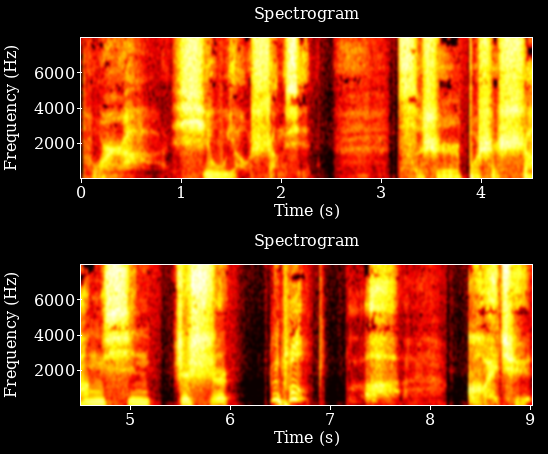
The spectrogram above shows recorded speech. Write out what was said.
徒儿啊！休要伤心，此时不是伤心之时。不啊，快去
